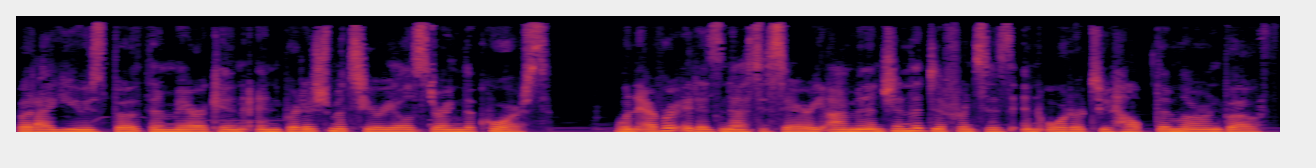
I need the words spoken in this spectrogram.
But I use both American and British materials during the course. Whenever it is necessary I mention the differences in order to help them learn both.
